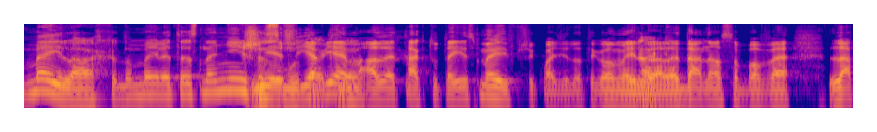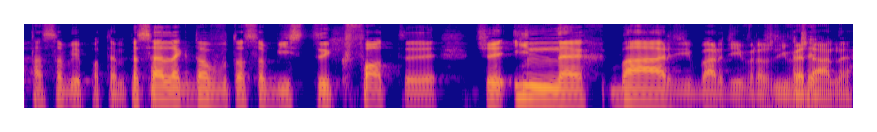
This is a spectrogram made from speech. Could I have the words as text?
mailach, no maile to jest najmniejszy Nie, smutek. Ja wiem, no. ale tak, tutaj jest mail w przykładzie do tego mailu, tak. ale dane osobowe lata sobie potem peselek, dowód osobisty, kwoty, czy inne bardziej, bardziej wrażliwe znaczy, dane.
